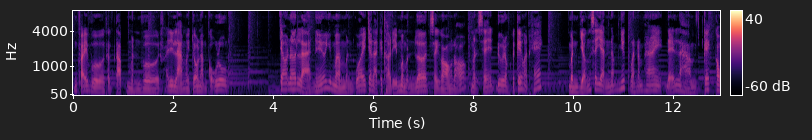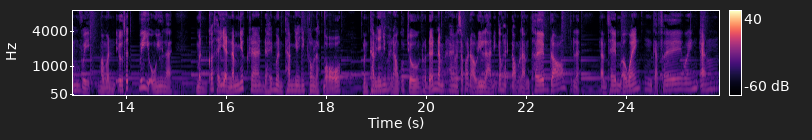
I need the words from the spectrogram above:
cũng phải vừa thực tập, mình vừa phải đi làm ở chỗ làm cũ luôn. Cho nên là nếu như mà mình quay trở lại cái thời điểm mà mình lên Sài Gòn đó, mình sẽ đưa ra một cái kế hoạch khác. Mình vẫn sẽ dành năm nhất và năm hai để làm cái công việc mà mình yêu thích. Ví dụ như là mình có thể dành năm nhất ra để mình tham gia những câu lạc bộ, mình tham gia những hoạt động của trường, rồi đến năm hai mình sắp bắt đầu đi làm những cái hoạt động làm thêm đó, như là làm thêm ở quán cà phê, quán ăn,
